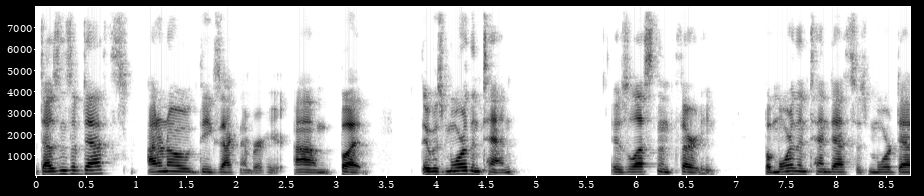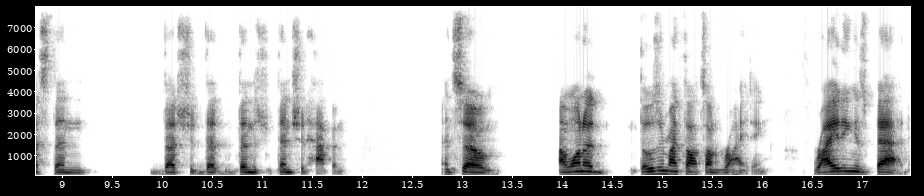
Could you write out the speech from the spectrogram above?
dozens of deaths. I don't know the exact number here, um, but it was more than 10. It was less than 30, but more than 10 deaths is more deaths than that should that then then should happen. And so I want to those are my thoughts on rioting. Rioting is bad.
